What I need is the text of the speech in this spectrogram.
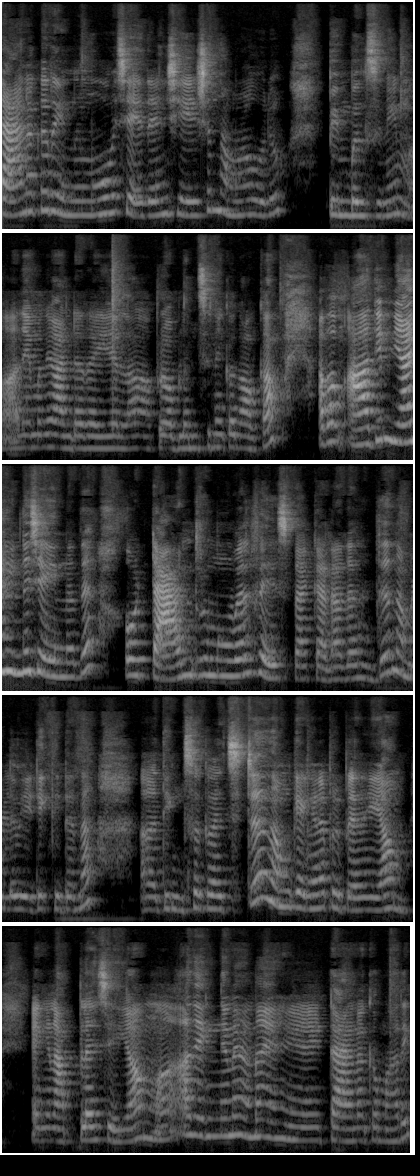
ടാനൊക്കെ റിമൂവ് ചെയ്തതിന് ശേഷം നമ്മൾ ഒരു പിമ്പിൾസിനെയും അതേമാതിരി അണ്ടർ ഐ എല്ലാ പ്രോബ്ലംസിനെയൊക്കെ നോക്കാം. അപ്പം ആദ്യം ഞാൻ ഇന്ന് ചെയ്യുന്നത് ഒരു ടാൻ റിമൂവൽ ഫേസ് പാക്കാണ് അതായത് നമ്മളുടെ വീട്ടിൽ കിട്ടുന്ന തിങ്സൊക്കെ വെച്ചിട്ട് നമുക്ക് എങ്ങനെ പ്രിപ്പയർ ചെയ്യാം എങ്ങനെ അപ്ലൈ ചെയ്യാം അതെങ്ങനെയാണ് ടാനൊക്കെ മാറി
